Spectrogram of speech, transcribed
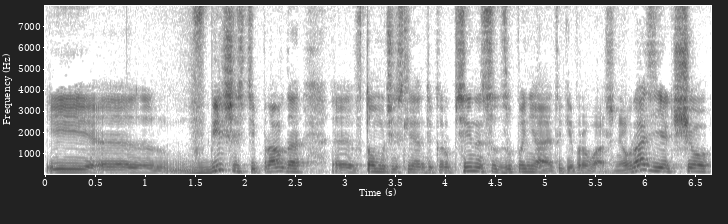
І е, в більшості, правда, е, в тому числі антикорупційний суд зупиняє такі провадження. У разі, якщо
